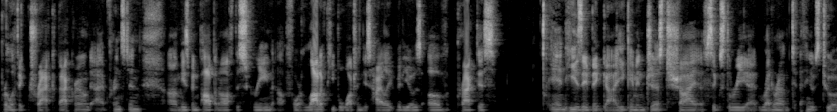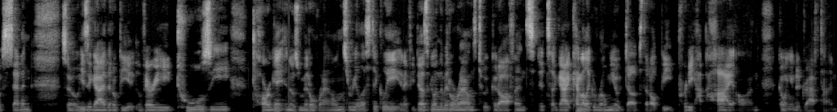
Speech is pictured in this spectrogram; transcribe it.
prolific track background at Princeton. Um, he's been popping off the screen uh, for a lot of people watching these highlight videos of practice and he is a big guy. He came in just shy of 6'3 at right around, I think it was 207. So he's a guy that'll be a very toolsy, target in those middle rounds, realistically. And if he does go in the middle rounds to a good offense, it's a guy kind of like Romeo Doubs that I'll be pretty high on going into draft time.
